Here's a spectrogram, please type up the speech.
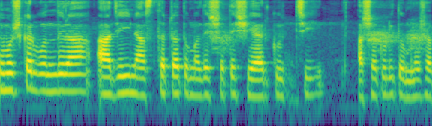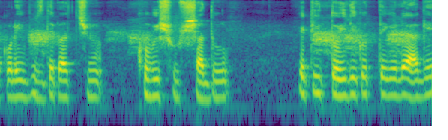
নমস্কার বন্ধুরা, আজ এই নাস্তাটা তোমাদের সাথে শেয়ার করছি। আশা করি তোমরা সকলেই বুঝতে পারছ, খুবই সুস্বাদু। এটি তৈরি করতে গেলে আগে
